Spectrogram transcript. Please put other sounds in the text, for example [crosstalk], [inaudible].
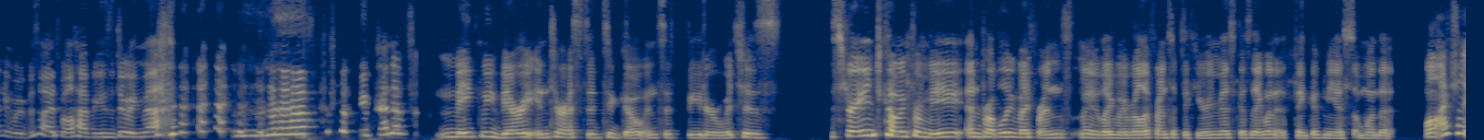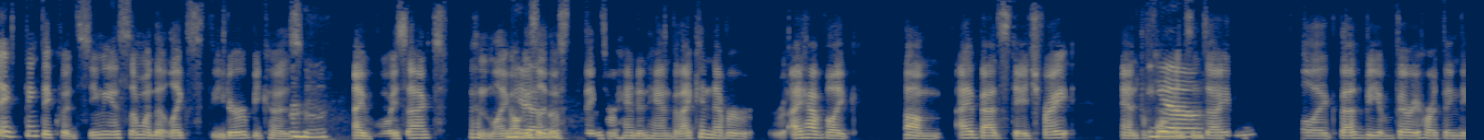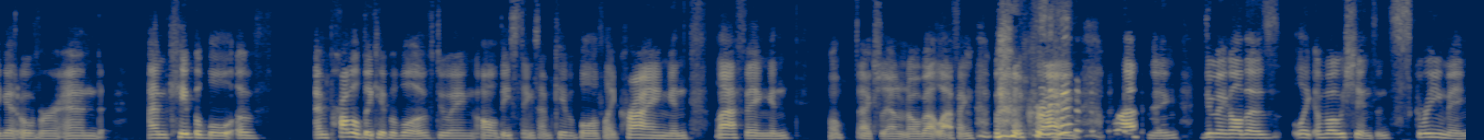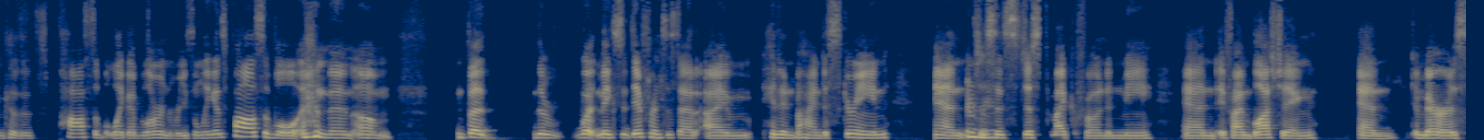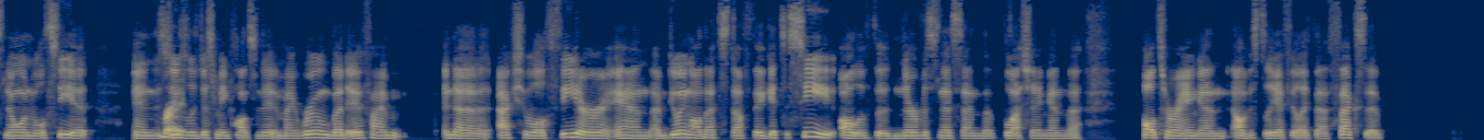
Anyway, besides while Happy is doing that, [laughs] [laughs] you kind of make me very interested to go into theater, which is strange coming from me and probably my friends, my, like my real life friends, after hearing this because they wouldn't think of me as someone that. Well, actually, I think they could see me as someone that likes theater because Mhm. I voice act and like obviously Yeah. those things were hand in hand. But I can never. I have like, um, I have bad stage fright and performance Yeah. anxiety. Like that'd be a very hard thing to get over, and I'm capable of. I'm probably capable of doing all these things. I'm capable of like crying and laughing and well, actually, I don't know about laughing, [laughs] but crying, [laughs] laughing, doing all those like emotions and screaming because it's possible. Like I've learned recently, it's possible. [laughs] And then, um, but the what makes the difference is that I'm hidden behind a screen, and just Mhm. it's just a microphone and me. And if I'm blushing and embarrassed, no one will see it. And it's Right. usually just me closeted in my room. But if I'm in a actual theater and I'm doing all that stuff, they get to see all of the nervousness and the blushing and the faltering, and obviously, I feel like that affects it.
